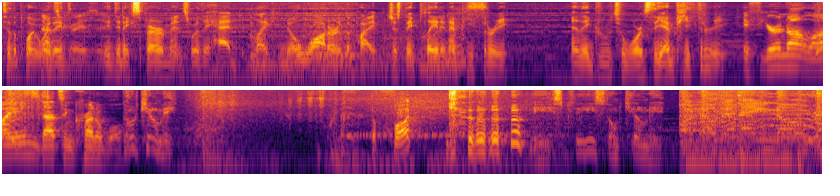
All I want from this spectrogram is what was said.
to the point where Mm-hmm. That's they crazy. they did experiments where they had like no water in the pipe, just they played an MP3, and they grew towards the MP3. If you're not lying, that's incredible. Don't kill me. The fuck? please, please don't kill me. no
